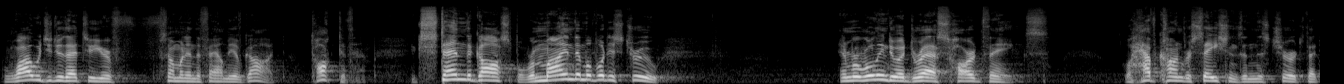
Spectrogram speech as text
Why would you do that to your, someone in the family of God? Talk to them. Extend the gospel. Remind them of what is true. And we're willing to address hard things. We'll have conversations in this church that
